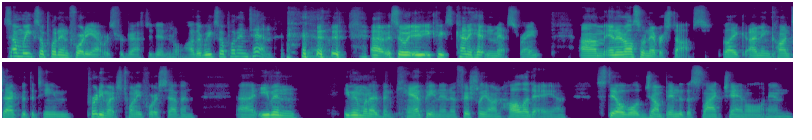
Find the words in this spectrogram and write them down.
Some weeks I'll put in 40 hours for Draft2Digital. Other weeks I'll put in 10. Yeah. uh, so it, it's kind of hit and miss, right? um, and it also never stops. Like I'm in contact with the team pretty much 24 seven. Uh, even even when I've been camping and officially on holiday, I still will jump into the Slack channel and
